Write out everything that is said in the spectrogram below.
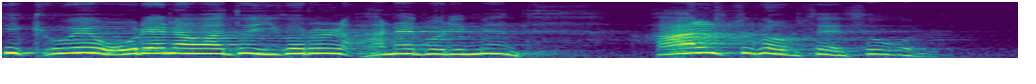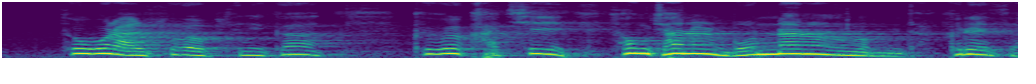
이 교회 오래 나와도 이거를 안 해버리면 알 수가 없어요, 속을. 속을 알 수가 없으니까 그걸 같이 성찬을 못 나누는 겁니다. 그래서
